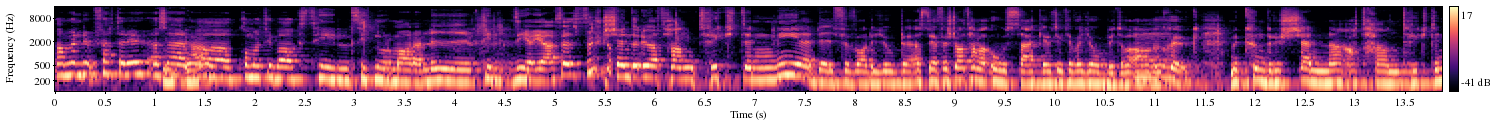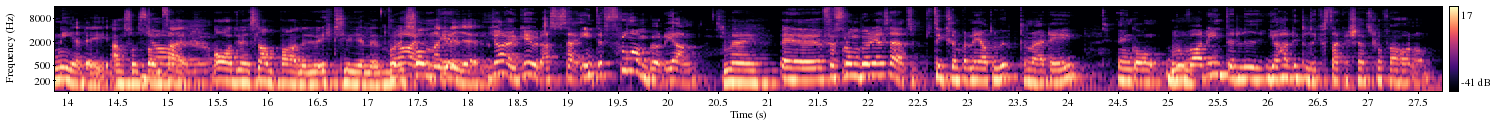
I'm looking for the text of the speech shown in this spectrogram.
Ja men du fattar du? Alltså här, Ja. bara komma tillbaks till sitt normala liv, till det jag gör. För först Kände du att han tryckte ner dig för vad du gjorde? Alltså jag förstår att han var osäker och tyckte det var jobbigt och var Mm. avundsjuk. Men kunde du känna att han tryckte ner dig? Alltså som Ja, såhär, ja, ja du är en slampa eller du är äcklig eller var det sådana grejer? Ja, gud. Alltså, så här, inte från början. Nej. Eh, för från början, så här, typ, till exempel när jag tog upp det med dig en gång. Då Mm. var det inte li- jag hade inte lika starka känslor för honom.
